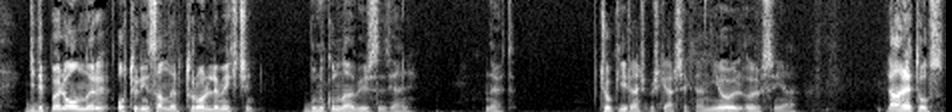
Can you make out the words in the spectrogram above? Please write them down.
Gidip böyle onları o tür insanları trollemek için bunu kullanabilirsiniz yani. Evet. Çok iğrençmiş gerçekten. Niye öl ölsün ya? Lanet olsun.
